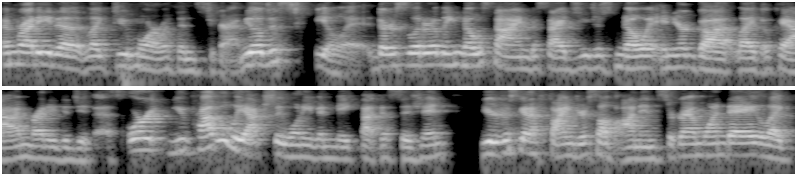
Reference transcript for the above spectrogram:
I'm ready to like do more with Instagram. You'll just feel it. There's literally no sign besides you just know it in your gut, like, okay, I'm ready to do this. Or you probably actually won't even make that decision. You're just going to find yourself on Instagram one day, like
